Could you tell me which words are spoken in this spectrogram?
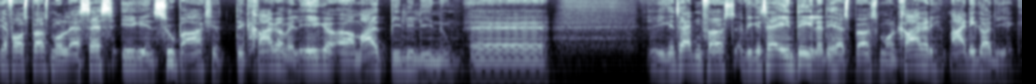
Jeg får spørgsmålet, er SAS ikke en superaktie? Det krakker vel ikke og er meget billig lige nu. Øh, vi kan tage den først. Vi kan tage en del af det her spørgsmål. Krakker de? Nej, det gør de ikke.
